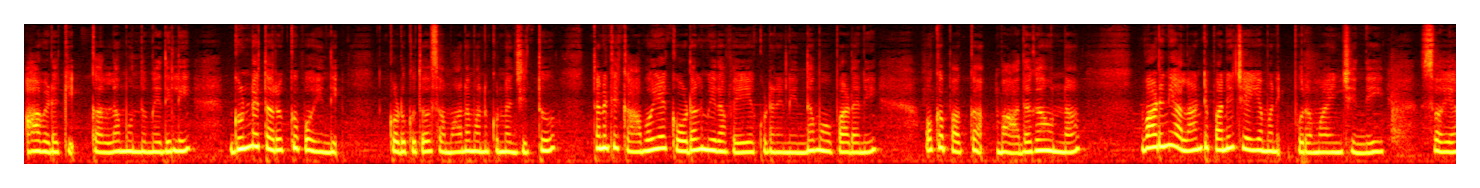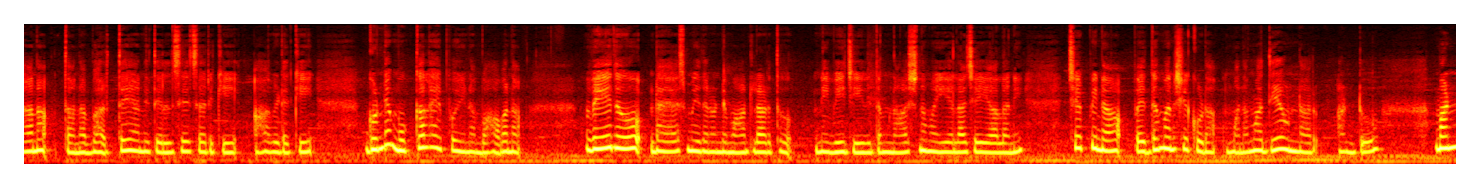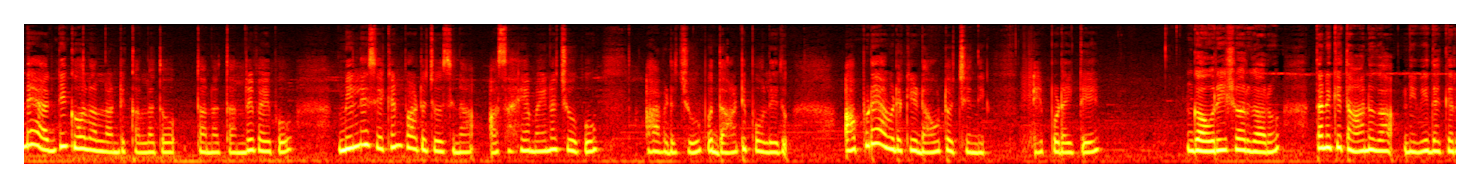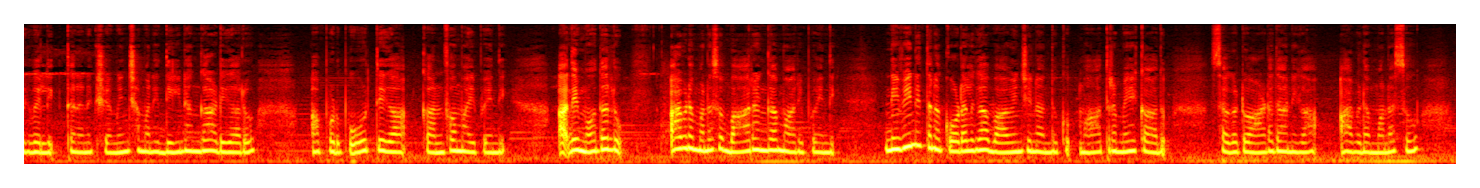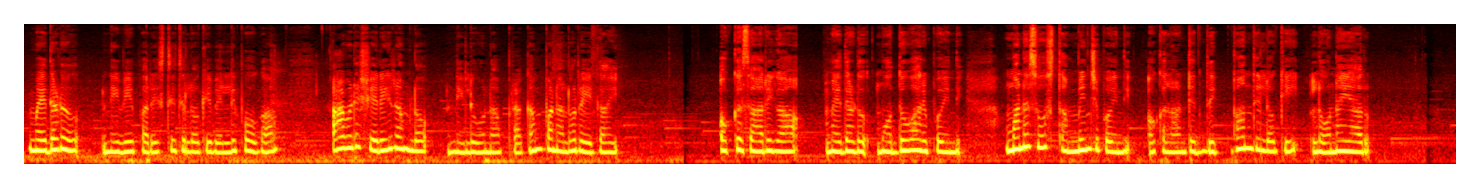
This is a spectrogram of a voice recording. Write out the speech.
ఆవిడకి కళ్ళ ముందు మెదిలి గుండె తరుక్కుపోయింది. కొడుకుతో సమానం అనుకున్న జిత్తు తనకి కాబోయే కోడల మీద వేయకూడని నింద మోపాడని ఒక పక్క బాధగా ఉన్నా వాడిని అలాంటి పని చేయమని పురమాయించింది. స్వయాన తన భర్తే అని తెలిసేసరికి ఆవిడకి గుండె ముక్కలైపోయిన భావన. వేదు డయాస్ మీద నుండి మాట్లాడుతూ నీవి జీవితం నాశనం అయ్యేలా చేయాలని చెప్పిన పెద్ద మనిషి కూడా మన మధ్య ఉన్నారు అంటూ మండే అగ్నిగోళం లాంటి కళ్ళతో తన తండ్రి వైపు మిల్లీ సెకండ్ పాటు చూసిన అసహ్యమైన చూపు ఆవిడ చూపు దాటిపోలేదు. అప్పుడే ఆవిడకి డౌట్ వచ్చింది. ఎప్పుడైతే గౌరీశ్వర్ గారు తనకి తానుగా నివి దగ్గరికి వెళ్ళి తనని క్షమించమని దీనంగా అడిగారు. అప్పుడు పూర్తిగా కన్ఫర్మ్ అయిపోయింది. అది మొదలు ఆవిడ మనసు భారంగా మారిపోయింది. నివిని తన కోడలుగా భావించినందుకు మాత్రమే కాదు సగటు ఆడదానిగా ఆవిడ మనసు మెదడు నివి పరిస్థితిలోకి వెళ్ళిపోగా ఆవిడ శరీరంలో నిలువున ప్రకంపనలు రేగాయి. ఒక్కసారిగా మెదడు మొద్దువారిపోయింది. మనసు స్తంభించిపోయింది. ఒకలాంటి దిగ్భ్రాంతిలోకి లోనయ్యారు.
